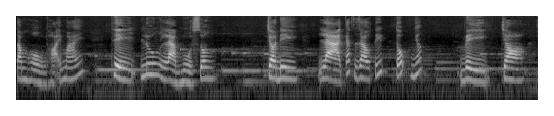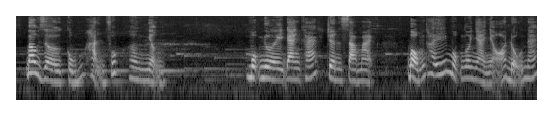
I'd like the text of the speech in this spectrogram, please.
tâm hồn thoải mái, thì luôn là mùa xuân. Cho đi là cách giao tiếp tốt nhất, vì cho bao giờ cũng hạnh phúc hơn nhận. Một người đang khát trên sa mạc, bỗng thấy một ngôi nhà nhỏ đổ nát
